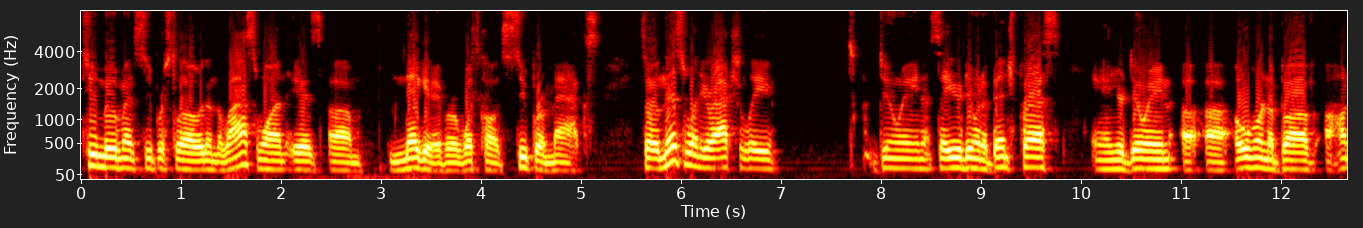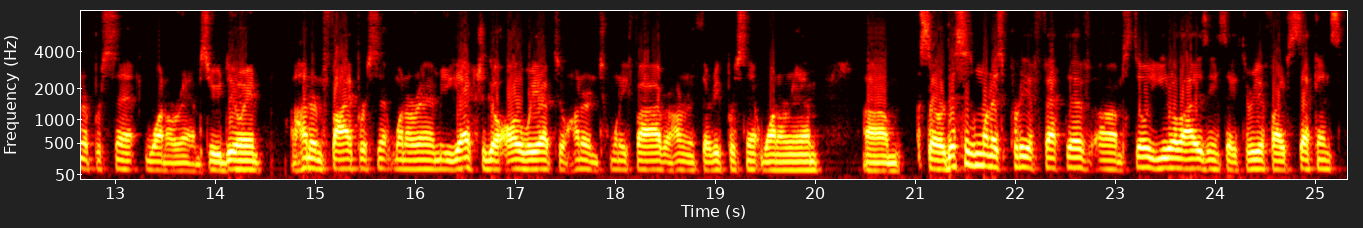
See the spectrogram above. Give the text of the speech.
two movements, super slow. Then the last one is um, negative, or what's called super max. So in this one, you're actually doing, say, you're doing a bench press, and you're doing uh, uh, over and above 100% 1RM. So you're doing 105% 1RM. You actually go all the way up to 125 or 130% 1RM. Um, so this is one that's pretty effective. Um, still utilizing say three to five seconds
